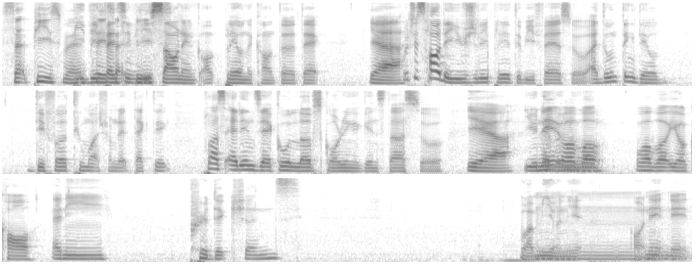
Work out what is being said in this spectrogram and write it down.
set piece man. be Play defensively piece. sound and o- play on the counter attack, Yeah. which is how they usually play. To be fair, so I don't think they'll differ too much from that tactic. Plus, Edin Dzeko loves scoring against us, so Yeah. you Nate, never what know. about what about your call? Any predictions? what me or Nate? mm, Or Nate, Nate. Nate,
